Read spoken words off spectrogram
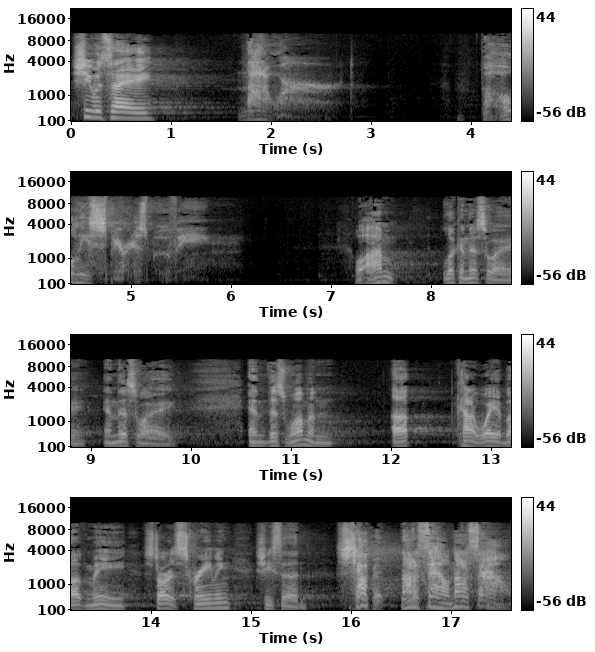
she would say, Not a word. The Holy Spirit is moving. well, I'm looking this way and this way. And this woman up, kind of way above me, started screaming. She said, Stop it, not a sound, not a sound.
